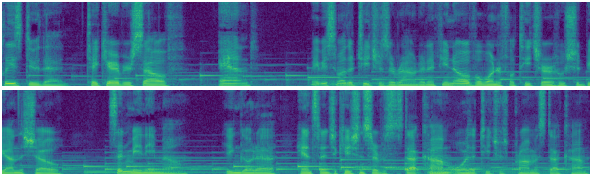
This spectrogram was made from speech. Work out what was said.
please do that. Take care of yourself and maybe some other teachers around. And if you know of a wonderful teacher who should be on the show, send me an email. You can go to hansoneducationservices.com or theteacherspromise.com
